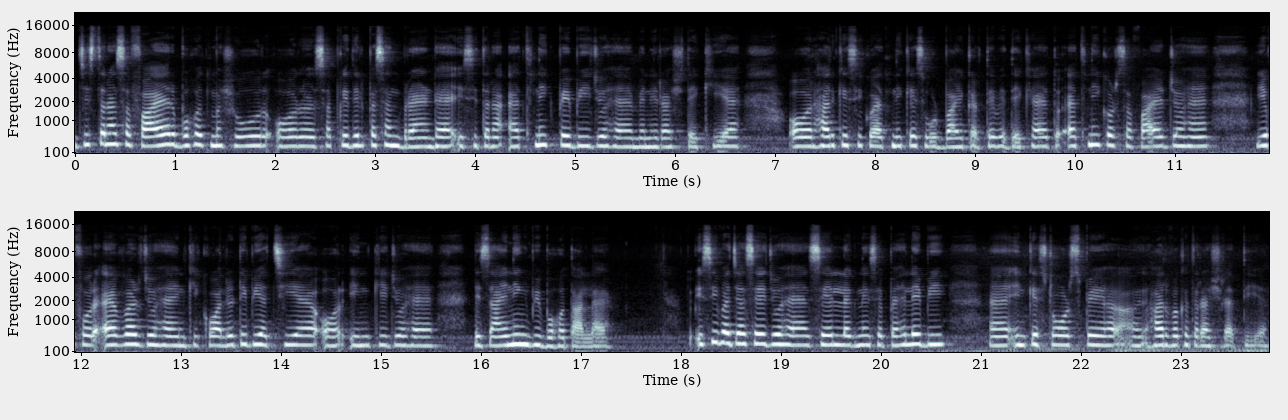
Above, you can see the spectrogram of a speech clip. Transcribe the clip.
जिस तरह सफ़ायर बहुत मशहूर और सबके दिल पसंद ब्रांड है, इसी तरह एथनिक पे भी जो है मैंने रश देखी है और हर किसी को एथनिक के सूट बाय करते हुए देखा है। तो एथनिक और सफ़ायर जो हैं, ये फ़ॉर एवर जो है इनकी क्वालिटी भी अच्छी है और इनकी जो है डिज़ाइनिंग भी बहुत आला है। तो इसी वजह से जो है सेल लगने से पहले भी इनके स्टोर्स पे हर वक्त रश रहती है।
